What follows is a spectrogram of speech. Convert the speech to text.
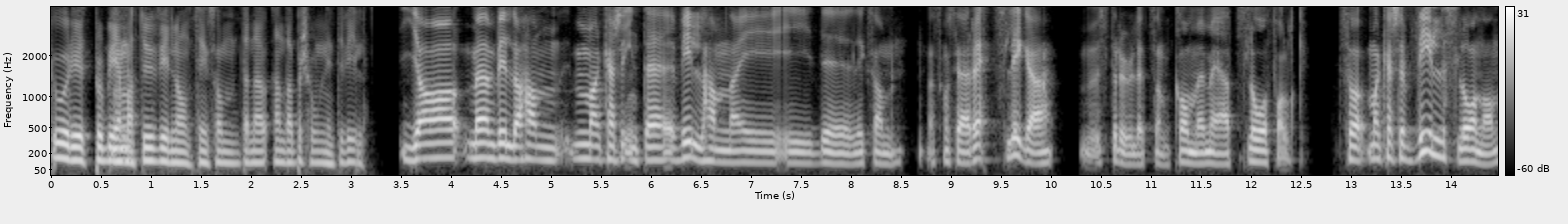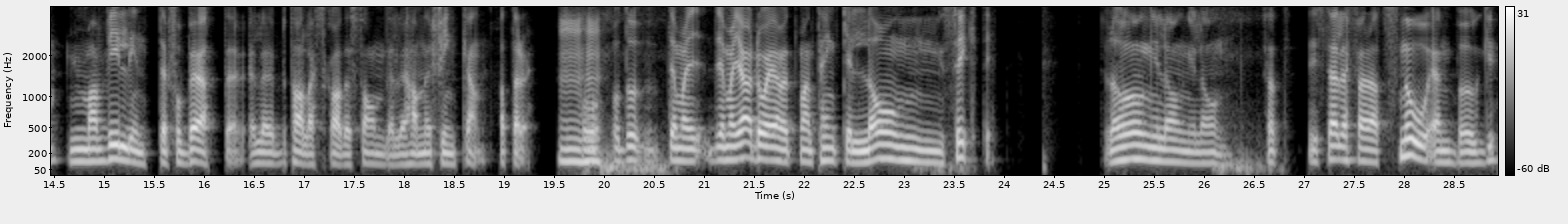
då är det ju ett problem Mm. att du vill någonting som den andra personen inte vill. Ja, men vill du ham- man kanske inte vill hamna i, i det liksom, vad ska man säga, rättsliga strulet som kommer med att slå folk. Så man kanske vill slå någon, men man vill inte få böter eller betala skadestånd eller hamna i finkan. Fattar du? Mhm. Och, och då, det, man, det man gör då är att man tänker långsiktigt. Lång, lång, lång. Istället för att sno en bugg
